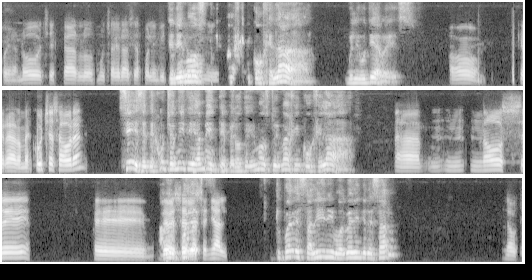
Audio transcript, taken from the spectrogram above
Buenas noches, Carlos. Muchas gracias por la invitación. Tenemos imagen congelada, Willy Gutiérrez. Oh, qué raro. ¿Me escuchas ahora? Sí, se te escucha nítidamente, pero tenemos tu imagen congelada. Ah, no sé. Eh, debe ser la señal. ¿Tú puedes salir y volver a ingresar? Ok,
